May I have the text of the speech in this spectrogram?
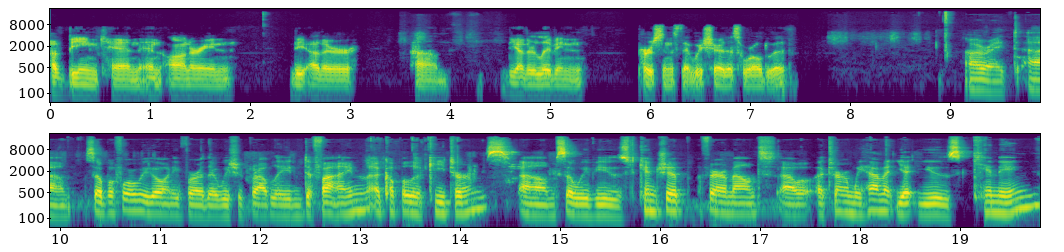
of being kin and honoring the other um, the other living persons that we share this world with. All right. Um, so before we go any further, we should probably define a couple of key terms. Um, so we've used kinship a fair amount, uh, a term we haven't yet used, kinning.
